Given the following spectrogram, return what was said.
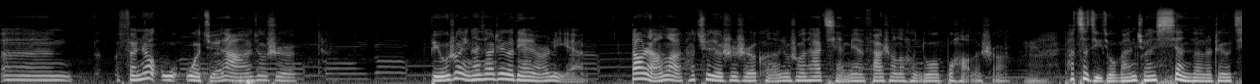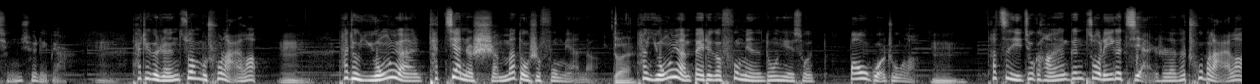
嗯，反正我我觉得啊，就是，比如说，你看像这个电影里，当然了，他确确实实可能就说他前面发生了很多不好的事儿，嗯他自己就完全陷在了这个情绪里边儿，嗯他这个人钻不出来了，嗯，他就永远他见着什么都是负面的，对，他永远被这个负面的东西所包裹住了，嗯。他自己就好像跟做了一个茧似的，他出不来了，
